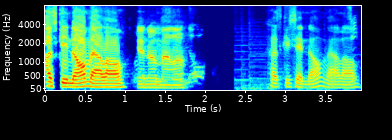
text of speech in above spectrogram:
Husky no mellow. Yeah, no mellow. Husky said no mellow.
